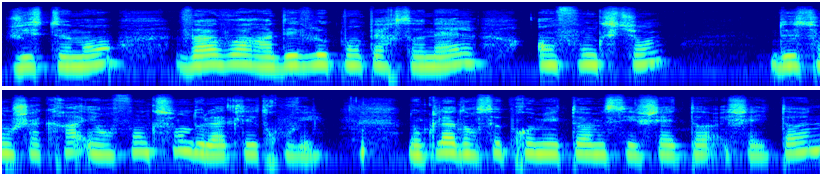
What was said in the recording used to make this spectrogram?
justement, va avoir un développement personnel en fonction de son chakra et en fonction de la clé trouvée. Donc là, dans ce premier tome, c'est Shaitan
